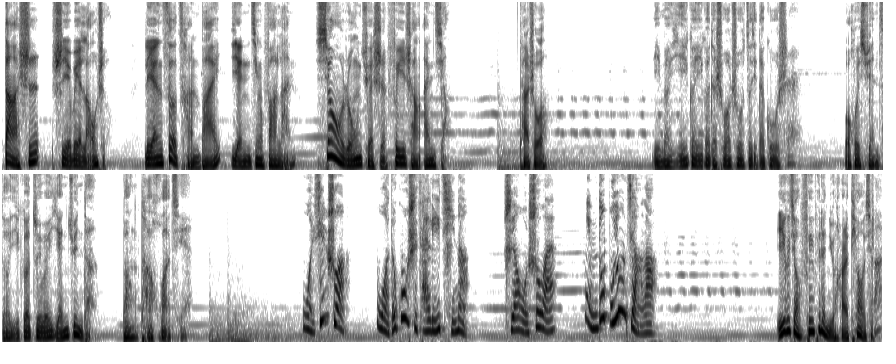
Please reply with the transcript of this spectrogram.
大师是一位老者，脸色惨白，眼睛发蓝，笑容却是非常安详。他说。你们一个一个的说出自己的故事，我会选择一个最为严峻的，帮他化解。我先说，我的故事才离奇呢，只要我说完，你们都不用讲了。一个叫菲菲的女孩跳起来，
